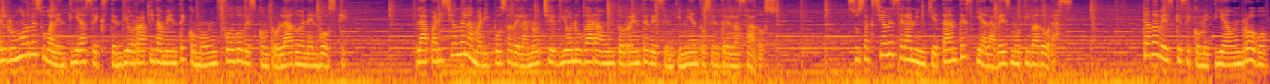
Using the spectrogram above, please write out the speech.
El rumor de su valentía se extendió rápidamente como un fuego descontrolado en el bosque. La aparición de la mariposa de la noche dio lugar a un torrente de sentimientos entrelazados. Sus acciones eran inquietantes y a la vez motivadoras. Cada vez que se cometía un robo,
